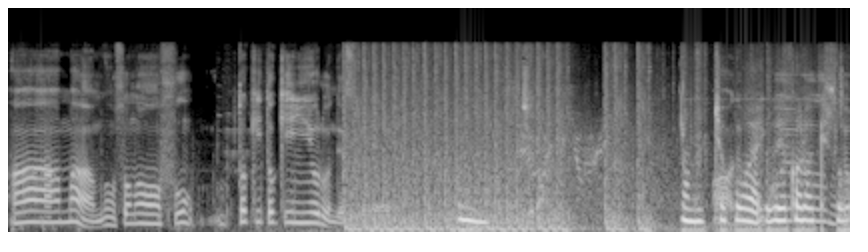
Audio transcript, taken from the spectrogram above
ああ、まあもうそのふ時々によるんですけど、うん。あ、めっちゃ怖い。上から来そう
